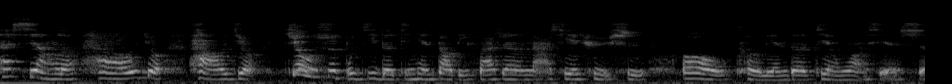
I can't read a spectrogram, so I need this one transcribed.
他想了好久好久，就是不记得今天到底发生了哪些趣事。哦，可怜的健忘先生。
